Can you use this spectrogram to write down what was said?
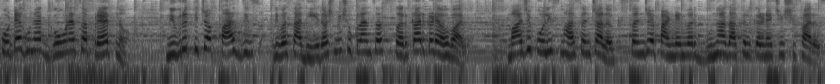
खोट्या गुन्ह्यात गोवण्याचा प्रयत्न. निवृत्तीच्या पाच दिवस दिवस आधी रश्मी शुक्लांचा सरकारकडे अहवाल. माजी पोलीस महासंचालक संजय पांडेंवर गुन्हा दाखल करण्याची शिफारस.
